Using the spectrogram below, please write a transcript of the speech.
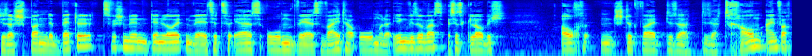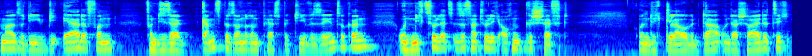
dieser spannende Battle zwischen den, den Leuten. Wer ist jetzt zuerst oben, wer ist weiter oben oder irgendwie sowas. Es ist, glaube ich, auch ein Stück weit dieser, dieser Traum, einfach mal so die, die Erde von, von dieser ganz besonderen Perspektive sehen zu können. Und nicht zuletzt ist es natürlich auch ein Geschäft. Und ich glaube, da unterscheidet sich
